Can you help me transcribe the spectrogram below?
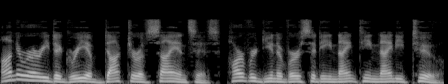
Honorary degree of Doctor of Sciences, Harvard University 1992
